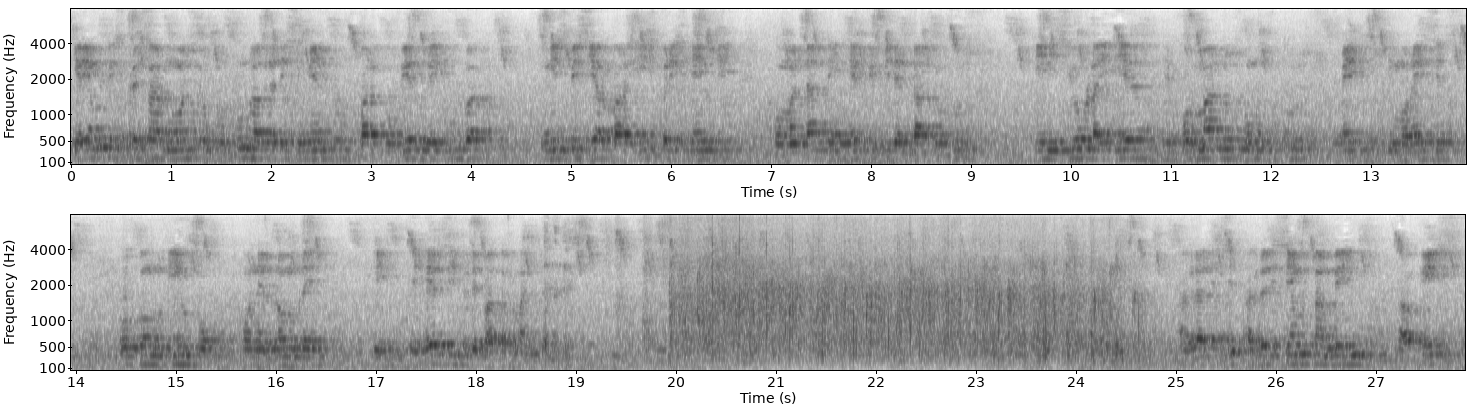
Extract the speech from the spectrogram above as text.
Queremos expressar nosso profundo agradecimento para o governo de Cuba, em especial para o ex-presidente, comandante em jefe Fidel Castro Cruz, que iniciou a ideia de formarnos como futuros médicos timorenses, ou como digo com o nome de Ejército de Bata Blanca. Agradecemos também ao ex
